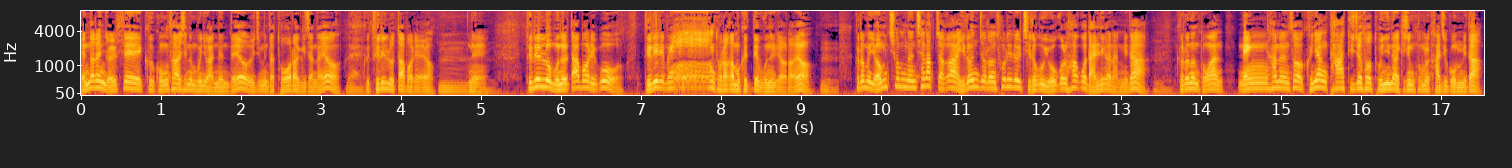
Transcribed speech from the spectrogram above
옛날엔 열쇠 그 공사하시는 분이 왔는데요. 요즘엔 다 도어락이잖아요. 네. 그 드릴로 따버려요. 음. 네. 드릴로 문을 따버리고 드릴이 왱 돌아가면 그때 문을 열어요. 음. 그러면 염치 없는 체납자가 이런저런 소리를 지르고 욕을 하고 난리가 납니다. 음. 그러는 동안 냉 하면서 그냥 다 뒤져서 돈이나 기중품을 가지고 옵니다.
